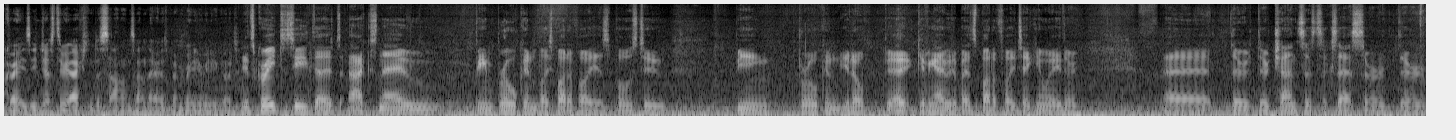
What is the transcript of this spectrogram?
crazy. Just the reaction to songs on there has been really, really good. It's great to see that acts now being broken by Spotify as opposed to being broken, you know, giving out about Spotify taking away their uh, their their chance of success or their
